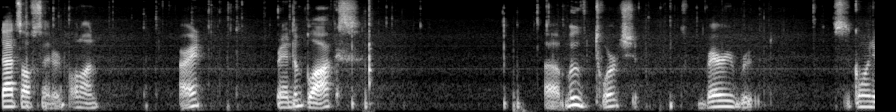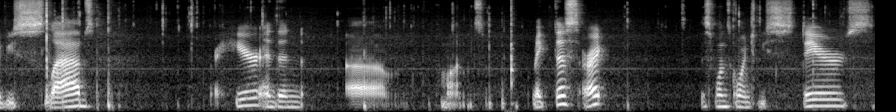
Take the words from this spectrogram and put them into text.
That's off-centered. Hold on. Alright. Random blocks. Uh, move torch. It's very rude. This is going to be slabs right here, and then, um, come on, let's make this, alright? This one's going to be stairs.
